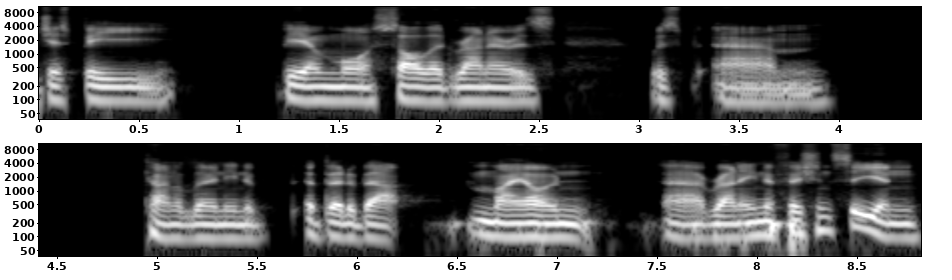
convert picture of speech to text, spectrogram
just be be a more solid runner is was um, kind of learning a, a, bit about my own uh, running efficiency, and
